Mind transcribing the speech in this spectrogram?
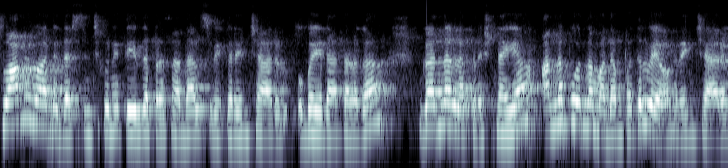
స్వామివారిని దర్శించుకుని తీర్థ ప్రసాదాలు స్వీకరించారు. ఉభయదాతలుగా గంధర్ల కృష్ణయ్య అన్నపూర్ణమ్మ దంపతులు వ్యవహరించారు.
